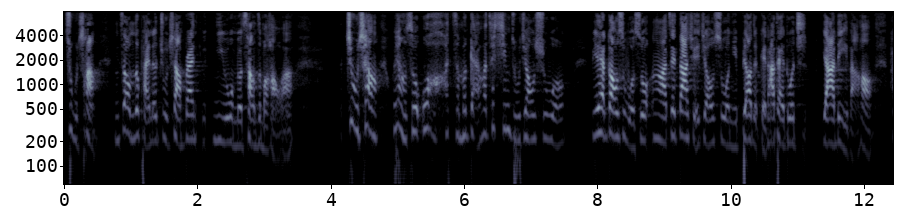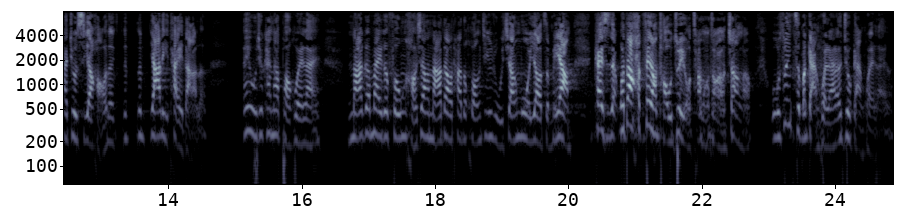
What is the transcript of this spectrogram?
驻唱。你知道我们都排那驻唱，不然你以为我们有唱这么好啊？驻唱，我想说哇，怎么敢啊？在新竹教书哦，别人还告诉我说啊，在大学教书，你不要给他太多压力了哈，他就是要好，那那那压力太大了。哎，我就看他跑回来，拿个麦克风，好像拿到他的黄金乳香没药怎么样？开始在哇，他非常陶醉哦，唱唱唱唱唱啊！我说你怎么赶回来了？就赶回来了。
